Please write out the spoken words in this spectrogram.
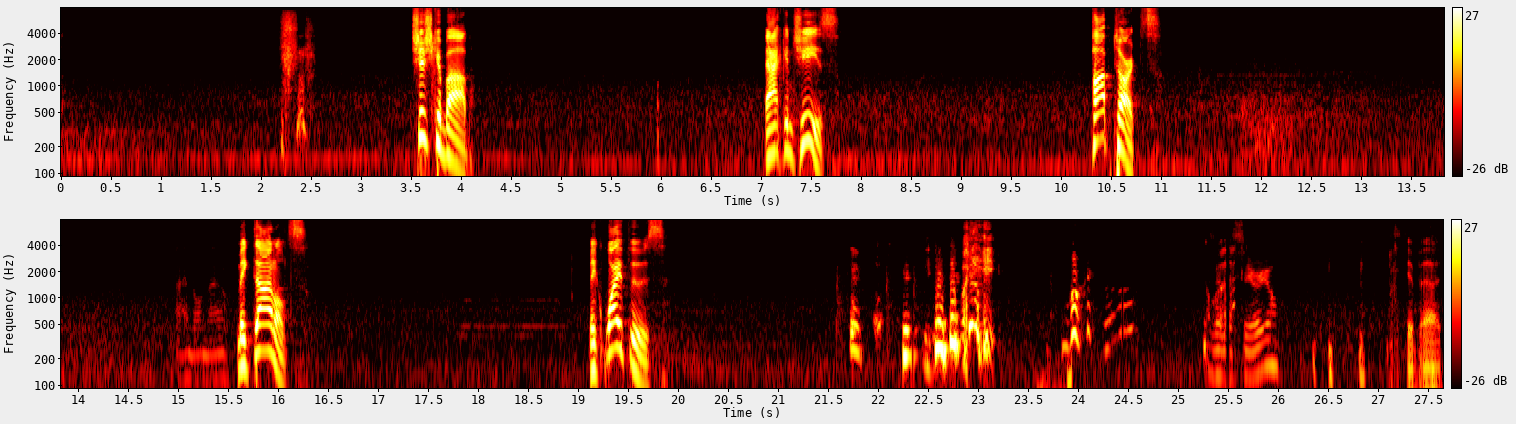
Shish kebab. Mac and cheese. Pop Tarts. I don't know. McDonald's. McWaifus. Wait. Is that a cereal? Yeah, bad.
